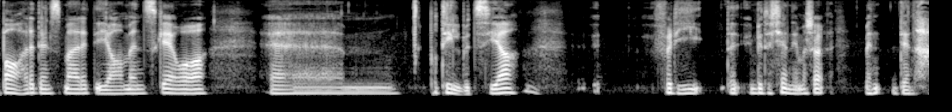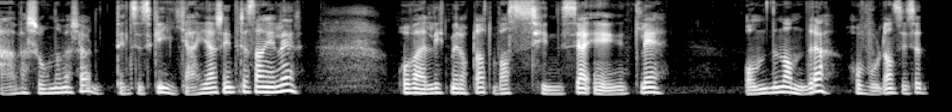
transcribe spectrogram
bare den som er et ja-menneske og eh, på tilbudssida. Fordi jeg begynte å kjenne i meg sjøl Men den her versjonen av meg sjøl, den syns ikke jeg er så interessant heller. Å være litt mer opptatt. Hva syns jeg egentlig om den andre? Og hvordan syns jeg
